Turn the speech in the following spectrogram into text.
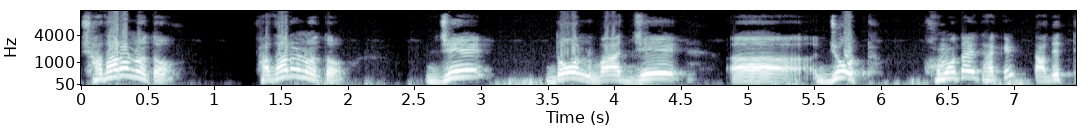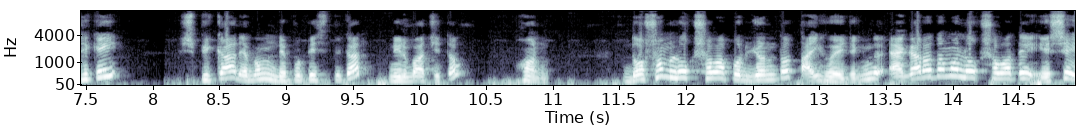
সাধারণত সাধারণত যে দল বা যে জোট ক্ষমতায় থাকে তাদের থেকেই স্পিকার এবং ডেপুটি স্পিকার নির্বাচিত হন। দশম লোকসভা পর্যন্ত তাই হয়েছে। কিন্তু এগারোতম লোকসভাতে এসে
